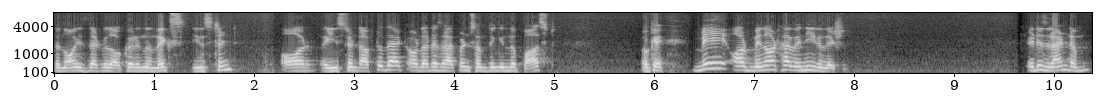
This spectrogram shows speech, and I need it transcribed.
the noise that will occur in the next instant or instant after that or that has happened something in the past okay. May or may not have any relation. It is random.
